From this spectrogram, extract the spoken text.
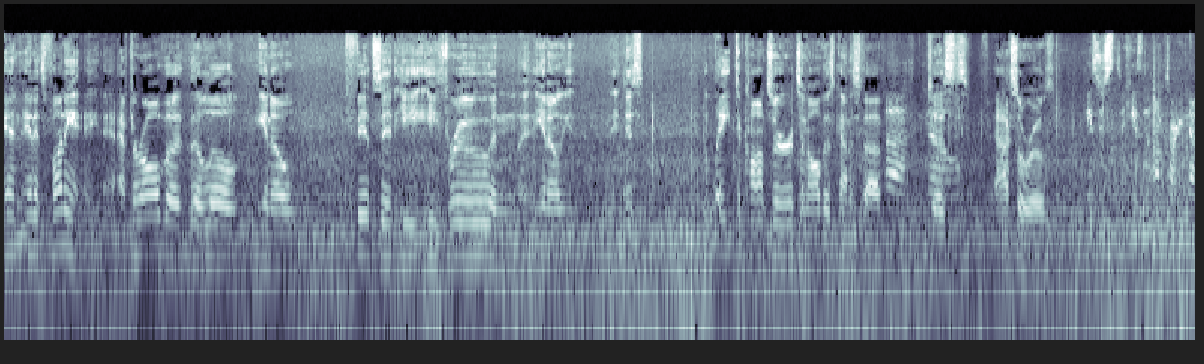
and and it's funny after all the the little you know fits that he he threw, and you know, he, he just late to concerts and all this kind of stuff. Uh, no. Just Axl Rose. He's just, he's, I'm sorry, no,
